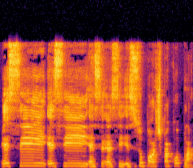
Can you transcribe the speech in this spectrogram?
esse esse esse, esse, esse suporte para acoplar.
